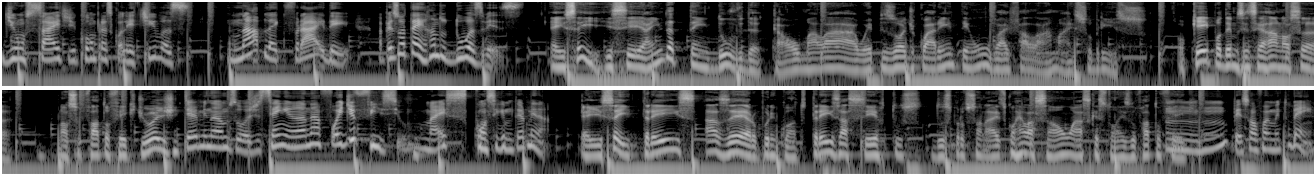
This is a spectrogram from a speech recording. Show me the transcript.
de um site de compras coletivas na Black Friday, a pessoa está errando duas vezes. É isso aí. E se ainda tem dúvida, calma lá, o episódio 41 vai falar mais sobre isso. Ok? Podemos encerrar nossa, nosso fato ou fake de hoje? Terminamos hoje. Sem Ana foi difícil, mas conseguimos terminar. É isso aí, 3 a 0 por enquanto. Três acertos dos profissionais com relação às questões do fato fake. Uhum, o pessoal foi muito bem.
